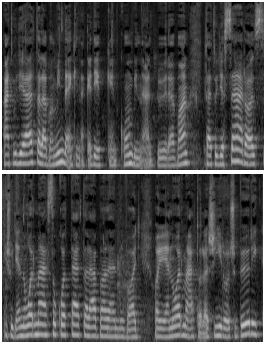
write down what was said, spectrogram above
hát ugye általában mindenkinek egyébként kombinált bőre van, tehát ugye száraz és ugye normál szokott általában lenni, vagy, vagy ugye normáltól a zsíros bőrig,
